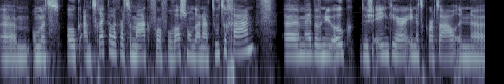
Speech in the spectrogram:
ehm, om het ook aantrekkelijker te maken voor volwassenen om daar naartoe te gaan... ehm, hebben we nu ook dus één keer in het kwartaal... een, eh,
